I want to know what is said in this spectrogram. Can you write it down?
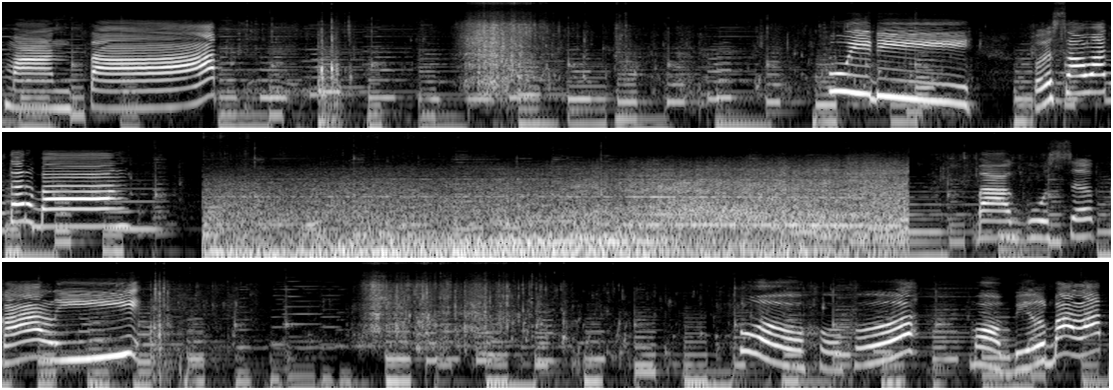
Mantap. Widih, pesawat terbang. Bagus sekali. Wow, mobil balap.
